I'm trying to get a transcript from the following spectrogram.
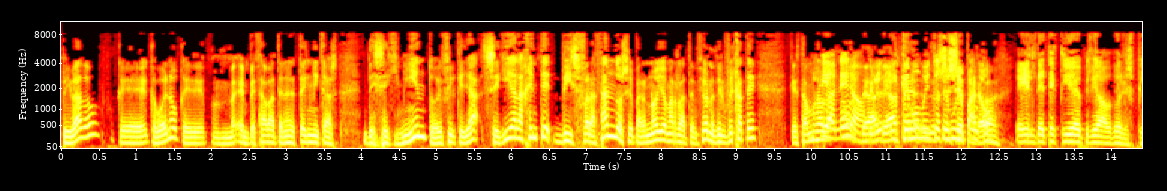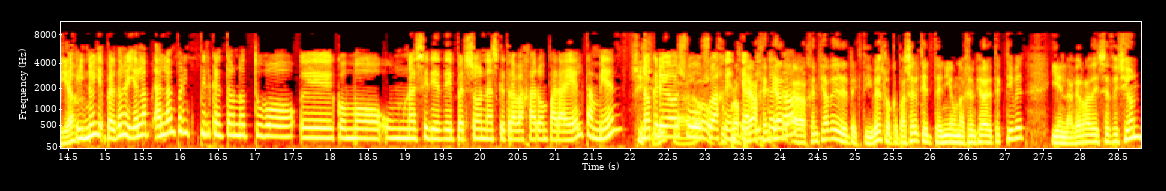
privado que, bueno, que mm, empezaba a tener técnicas de seguimiento, es decir, que ya seguía a la gente disfrazándose para no llamar la atención. Es decir, fíjate que estamos hablando de, ¿En qué momento se separó el detective privado del espía? Y no, perdona, ¿y Alan Pilkington no tuvo eh, como una serie de personas que trabajaron para él también? ¿No creó su, su, agencia su agencia, agencia, de detectives, lo que pasa es que tenía una agencia de detectives y en la guerra de secesión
